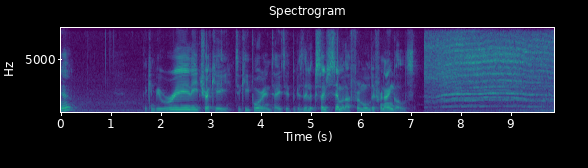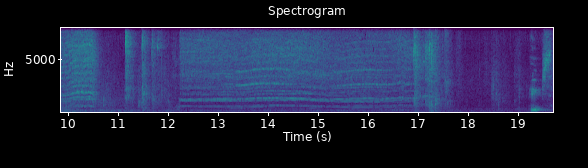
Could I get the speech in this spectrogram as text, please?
Yeah? They can be really tricky to keep orientated because they look so similar from all different angles. Oops.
